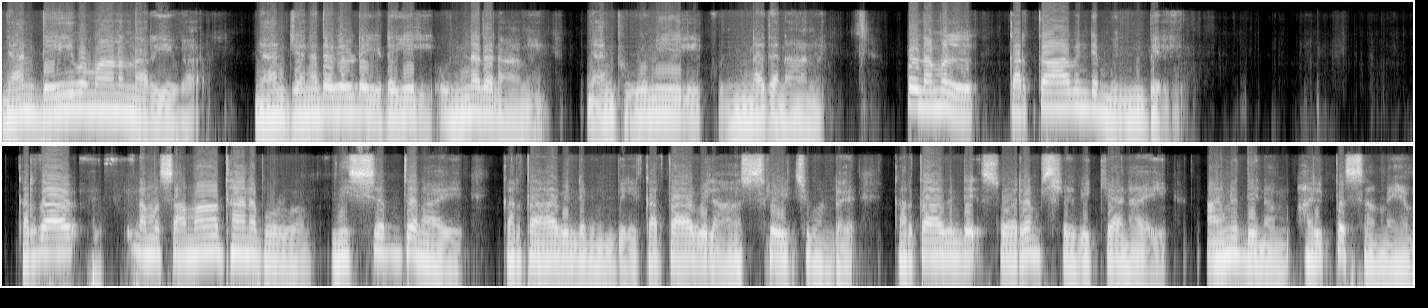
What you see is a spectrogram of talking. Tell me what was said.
ഞാൻ ദൈവമാണെന്നറിയുക. ഞാൻ ജനതകളുടെ ഇടയിൽ ഉന്നതനാണ്. ഞാൻ ഭൂമിയിൽ ഉന്നതനാണ്. അപ്പോൾ നമ്മൾ കർത്താവിന്റെ മുൻപിൽ കർത്താവ് നമ്മൾ സമാധാനപൂർവം നിശബ്ദനായി കർത്താവിന്റെ മുൻപിൽ കർത്താവിൽ ആശ്രയിച്ചുകൊണ്ട് കർത്താവിന്റെ സ്വരം ശ്രവിക്കാനായി അനുദിനം അല്പസമയം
